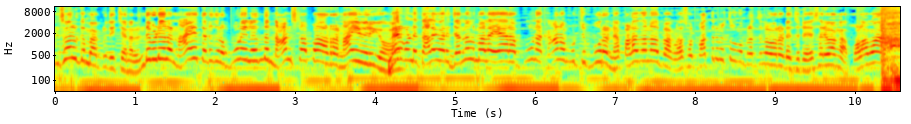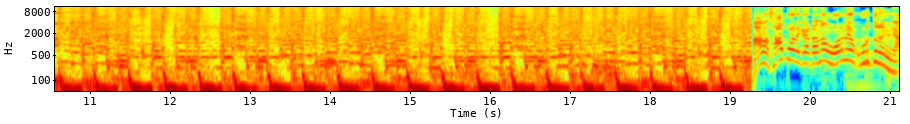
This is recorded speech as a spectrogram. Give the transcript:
Friends welcome back to the channel இந்த வீடியோல நாயை தடுக்கிற பூனையில இருந்து நான் ஸ்டாப்பா ஆடுற நாய் வரைக்கும் மேற்கொண்டு தலைவர் ஜன்னல் மேலே ஏற பூனை காண பிடிச்சி பூரண பல தானே பார்க்கலாம். ஸோ பத்து நிமிஷத்துக்கு உங்க பிரச்சனை வர அடிச்சுட்டு சரி வாங்க போலாமா? அவன் சாப்பாடு கேட்டானா உடனே கொடுத்துருங்க.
